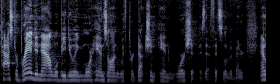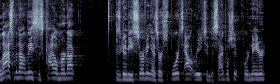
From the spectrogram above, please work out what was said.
Pastor Brandon now will be doing more hands on with production and worship as that fits a little bit better. And last but not least is Kyle Murdoch is going to be serving as our sports outreach and discipleship coordinator.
